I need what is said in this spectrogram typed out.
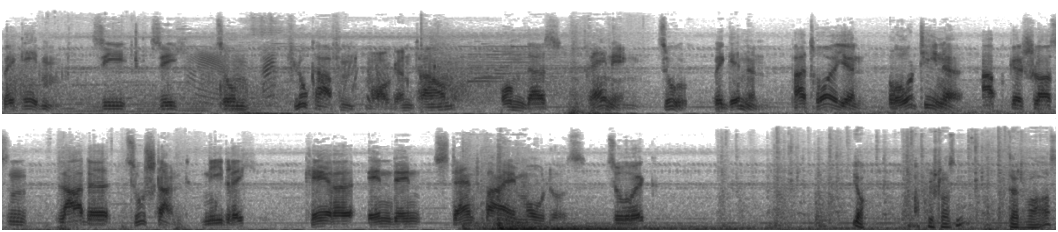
begeben Sie sich zum Flughafen Morgantown, um das Training zu beginnen. Patrouillen, Routine abgeschlossen, Ladezustand niedrig, kehre in den Standby-Modus zurück. Ja, abgeschlossen. Das war's.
